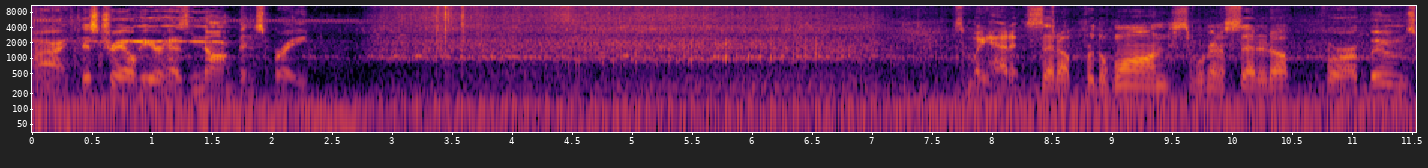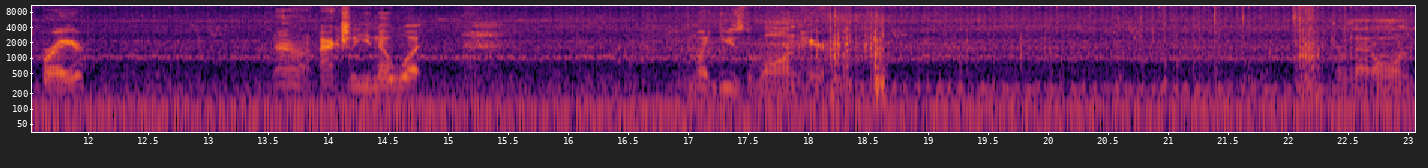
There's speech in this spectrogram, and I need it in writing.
All right, this trail here has not been sprayed. Somebody had it set up for the wand, so we're gonna set it up for our boom sprayer. Now, actually, you know what? I might use the wand here. Turn that on.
